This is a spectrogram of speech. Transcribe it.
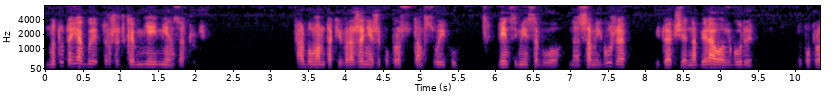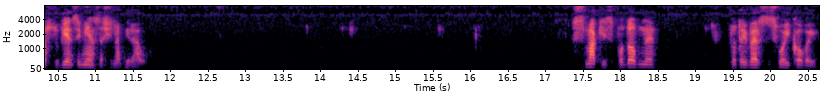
No tutaj jakby troszeczkę mniej mięsa czuć. Albo mam takie wrażenie, że po prostu tam w słoiku więcej mięsa było na samej górze i to jak się nabierało z góry, to po prostu więcej mięsa się nabierało. Smak jest podobny do tej wersji słoikowej.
